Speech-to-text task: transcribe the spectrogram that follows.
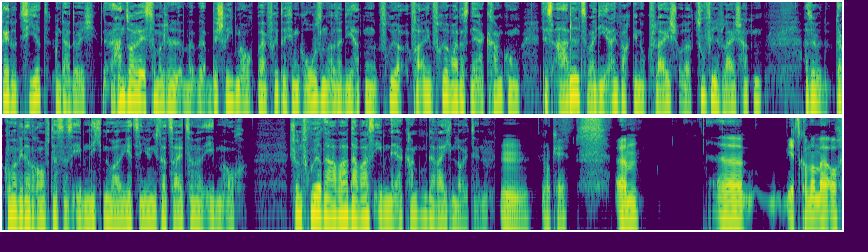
reduziert und dadurch. Harnsäure ist zum Beispiel beschrieben auch bei Friedrich im Großen, also die hatten früher, vor allem früher war das eine Erkrankung des Adels, weil die einfach genug Fleisch oder zu viel Fleisch hatten also da kommen wir wieder drauf, dass es eben nicht nur jetzt in jüngster Zeit, sondern eben auch schon früher da war. Da war es eben eine Erkrankung der reichen Leute. Ne? Mm, okay. Ähm, äh, jetzt kommen wir mal auch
